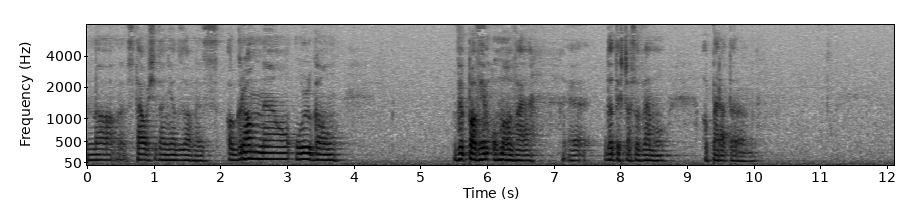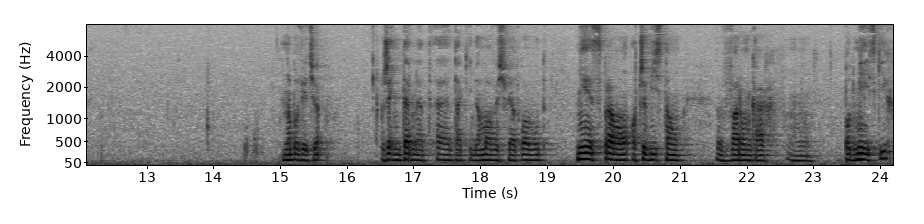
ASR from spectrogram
no, stało się to nieodzowne. Z ogromną ulgą wypowiem umowę e, dotychczasowemu operatorowi. No bo wiecie, że internet, e, taki domowy światłowód nie jest sprawą oczywistą w warunkach mm, podmiejskich,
